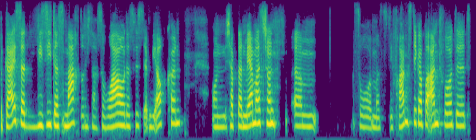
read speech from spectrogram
begeistert, wie sie das macht. Und ich dachte so, wow, das willst du irgendwie auch können. Und ich habe dann mehrmals schon ähm, so immer die Fragensticker beantwortet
